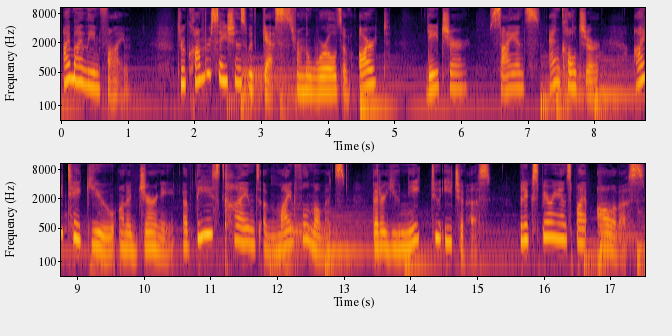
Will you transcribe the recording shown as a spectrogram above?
I'm Eileen Fine. Through conversations with guests from the worlds of art, nature, science, and culture, I take you on a journey of these kinds of mindful moments that are unique to each of us, but experienced by all of us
